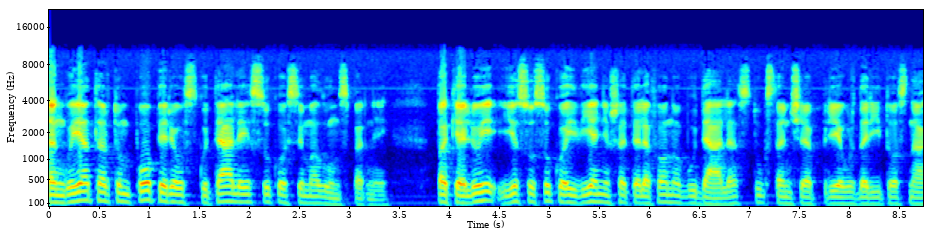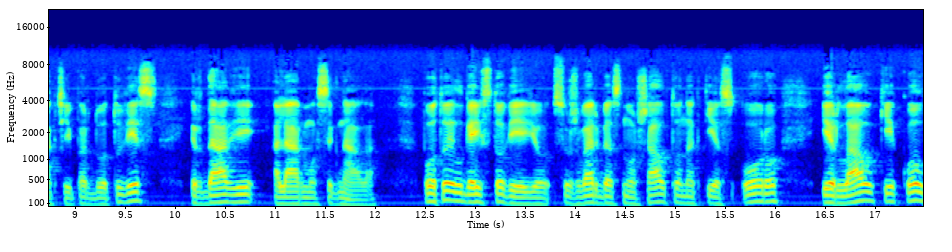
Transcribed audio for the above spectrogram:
Danguje tartum popieriaus skuteliai sukosi malūnsparniai. Pakeliui jis susuko į vienišą telefono būdelę, stūkstančią prie uždarytos nakčiai parduotuvės ir davė aliarmo signalą. Po to ilgai stovėjo, sužvarbęs nuo šalto nakties oro ir laukė, kol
